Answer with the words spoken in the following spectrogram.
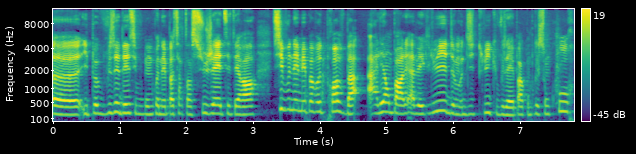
Euh, ils peuvent vous aider si vous comprenez pas certains sujets, etc. Si vous n'aimez pas votre prof, bah allez en parler avec lui, dites-lui que vous n'avez pas compris son cours.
